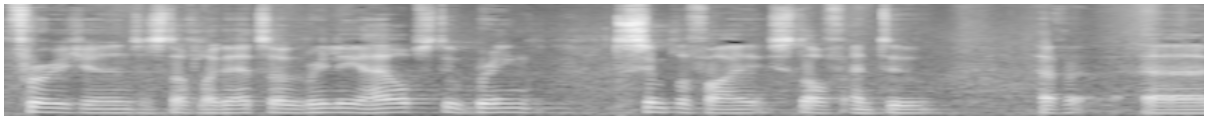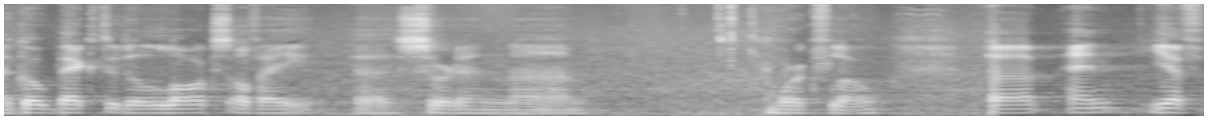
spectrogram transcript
versions and stuff like that. So it really helps to bring, to simplify stuff and to have a, uh, go back to the logs of a, a certain um, workflow. Uh, and you have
